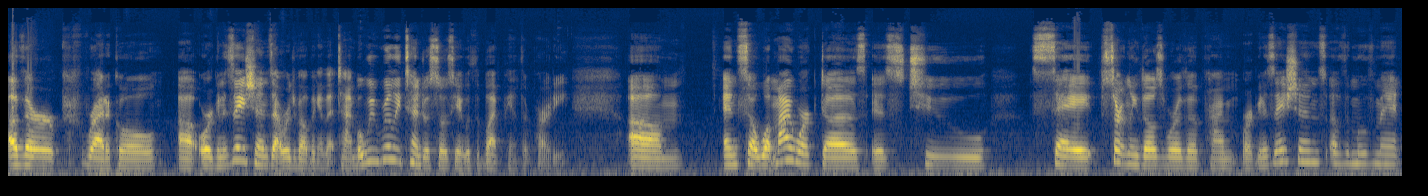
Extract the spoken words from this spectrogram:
other radical uh, organizations that were developing at that time, but we really tend to associate with the Black Panther Party. Um, and so, what my work does is to say certainly those were the prime organizations of the movement,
